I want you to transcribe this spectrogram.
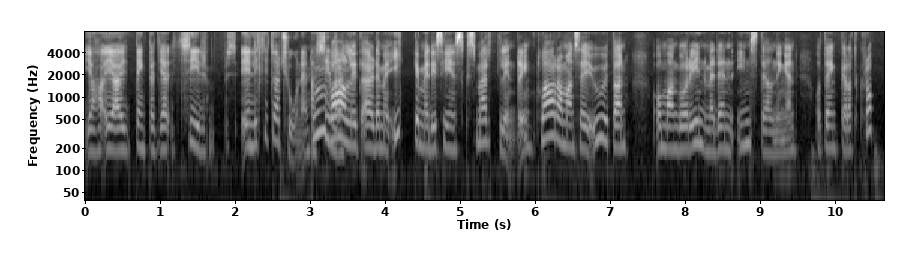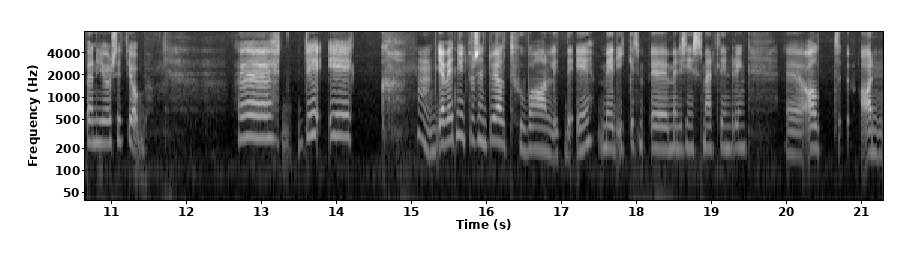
jag, jag har tänkt att jag ser enligt situationen. Hur vanligt är det med icke-medicinsk smärtlindring? Klarar man sig utan om man går in med den inställningen och tänker att kroppen gör sitt jobb? Eh, det är... Hmm, jag vet inte procentuellt hur vanligt det är med icke-medicinsk smärtlindring. Eh, allt an,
